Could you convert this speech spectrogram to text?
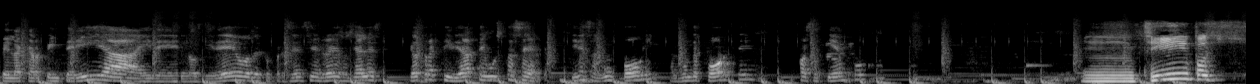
de la carpintería y de los videos, de tu presencia en redes sociales, ¿qué otra actividad te gusta hacer? ¿Tienes algún hobby, algún deporte, un pasatiempo? Mm, sí, pues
